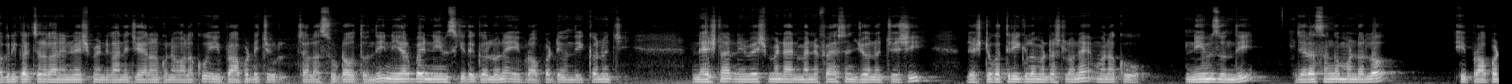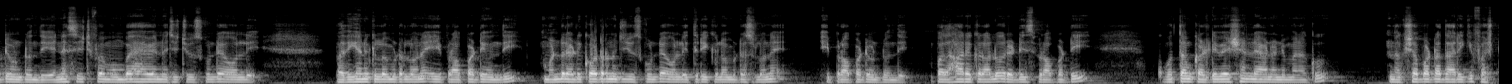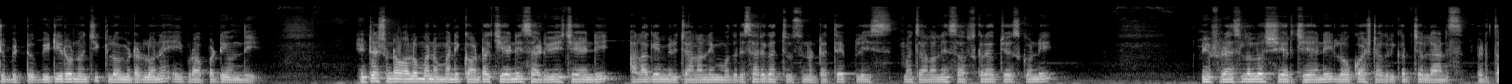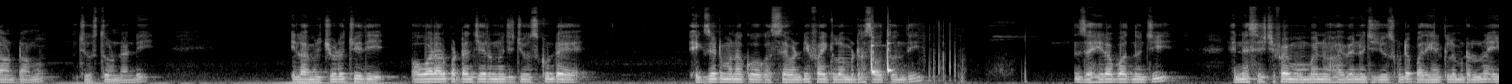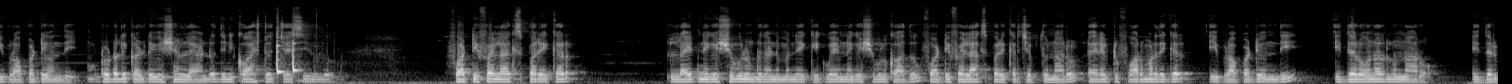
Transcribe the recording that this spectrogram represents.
అగ్రికల్చర్ కానీ ఇన్వెస్ట్మెంట్ కానీ చేయాలనుకునే వాళ్ళకు ఈ ప్రాపర్టీ చూ చాలా సూట్ అవుతుంది. నియర్ బై నీమ్స్కి దగ్గరలోనే ఈ ప్రాపర్టీ ఉంది. ఇక్కడ నుంచి national investment and manufacturing zone వచ్చేసి జస్ట్ ఒక త్రీ కిలోమీటర్స్లోనే మనకు నీమ్స్ ఉంది. జలసంగ మండల్లో ఈ ప్రాపర్టీ ఉంటుంది. NH sixty five Mumbai highway నుంచి చూసుకుంటే ఓన్లీ పదిహేను కిలోమీటర్లోనే ఈ ప్రాపర్టీ ఉంది. మండల్ హెడ్ క్వార్టర్ నుంచి చూసుకుంటే ఓన్లీ త్రీ కిలోమీటర్స్లోనే ఈ ప్రాపర్టీ ఉంటుంది. పదహారు ఎకరాలు రెడ్డిస్ ప్రాపర్టీ. మొత్తం కల్టివేషన్ ల్యాండ్ అండి మనకు. నక్షపట్టదారికి ఫస్ట్ బిట్టు. బీటీ రోడ్ నుంచి కిలోమీటర్లోనే ఈ ప్రాపర్టీ ఉంది. ఇంట్రెస్ట్ ఉన్న వాళ్ళు మా నెంబర్ని కాంటాక్ట్ చేయండి సైడ్ వేస్ చేయండి. అలాగే మీరు ఛానల్ని మొదటిసారిగా చూస్తున్నట్టయితే ప్లీజ్ మా ఛానల్ని సబ్స్క్రైబ్ చేసుకోండి. మీ ఫ్రెండ్స్లలో షేర్ చేయండి. లో కాస్ట్ అగ్రికల్చర్ ల్యాండ్స్ పెడతా ఉంటాము. చూస్తూ ఉండండి. ఇలా మీరు చూడొచ్చు ఇది ఓవరాల్ పట్టంచేరు నుంచి చూసుకుంటే ఎగ్జాక్ట్ మనకు ఒక సెవెంటీ ఫైవ్ కిలోమీటర్స్ అవుతుంది. జహీరాబాద్ నుంచి NH sixty five Mumbai highway నుంచి చూసుకుంటే పదిహేను కిలోమీటర్లలో ఈ ప్రాపర్టీ ఉంది. Totally cultivation land. దీని కాస్ట్ వచ్చేసి వీళ్ళు forty five lakhs per acre light negotiable ఉంటుందండి మనకి ఎక్కువ ఏం నెగోషియబుల్ కాదు. Forty five lakhs per acre చెప్తున్నారు. డైరెక్ట్ ఫార్మర్ దగ్గర ఈ ప్రాపర్టీ ఉంది. ఇద్దరు ఓనర్లు ఉన్నారు. ఇద్దరు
